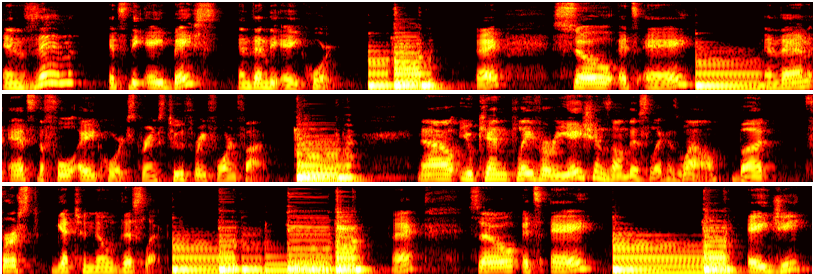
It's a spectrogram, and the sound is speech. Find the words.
And then it's the A bass, and then the A chord. Okay? So it's A, Mm-hmm. and then it's the full A chord, strings 2, 3, 4, and 5. Now, you can play variations on this lick as well, but first get to know this lick. Okay? So it's A, A, G,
